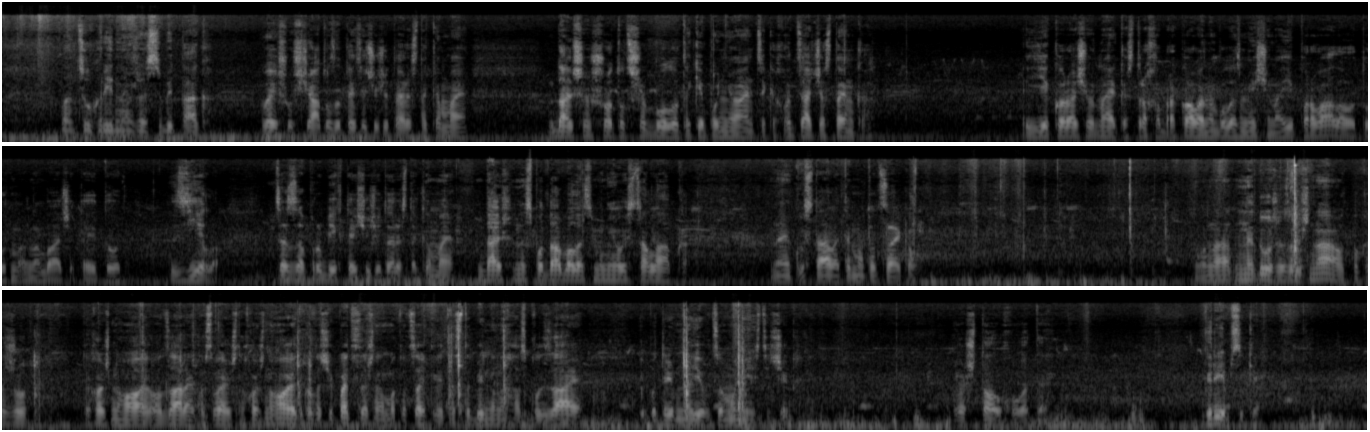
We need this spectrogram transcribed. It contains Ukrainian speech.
Ланцюг рідний вже собі так вийшов з чату за 1400 км. Далі що тут ще було таке по нюансиках? Оця частинка. Її, коротше, вона якась трохи бракована була зміщена, її порвало, отут можна бачити і тут з'їло. Це за пробіг 1400 км. Далі не сподобалась мені ось ця лапка, на яку ставити мотоцикл. Вона не дуже зручна, от покажу. Ти хоч ногою, от зараз якось вийшло, хоч ногою тако зачепитися на мотоциклі, це стабільно нога скользає і потрібно її в цьому місці чик. Виштовхувати. Гріпсики.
